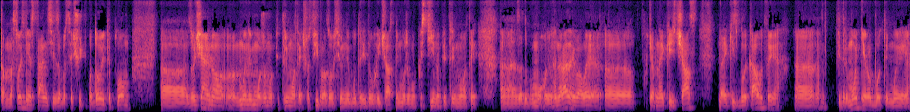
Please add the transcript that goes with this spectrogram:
там насосні станції, забезпечують водою, теплом. Е, Звичайно, ми не можемо підтримувати, якщо світла зовсім не буде і довгий час, не можемо постійно підтримувати за допомогою генераторів, але хоча б на якийсь час, да, якісь блекаути, підремонтні роботи ми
